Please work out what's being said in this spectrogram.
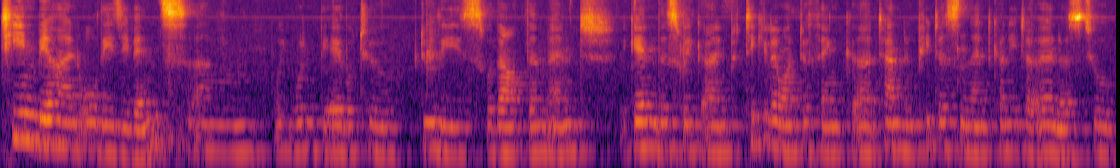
team behind all these events. Um, we wouldn't be able to do these without them. And again, this week I in particular want to thank uh, Peterson and Kanita Ernest to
